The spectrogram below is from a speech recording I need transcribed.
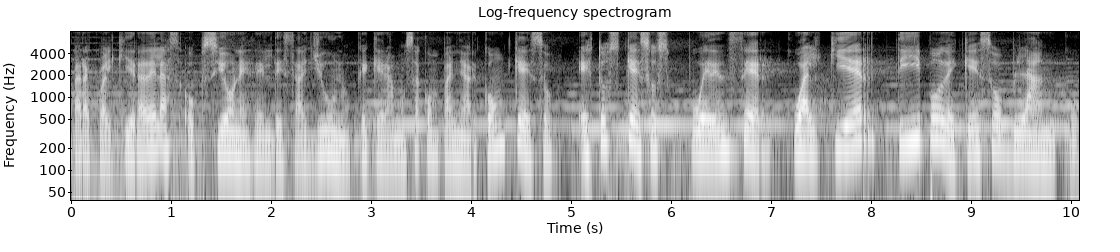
para cualquiera de las opciones del desayuno que queramos acompañar con queso, estos quesos pueden ser cualquier tipo de queso blanco.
